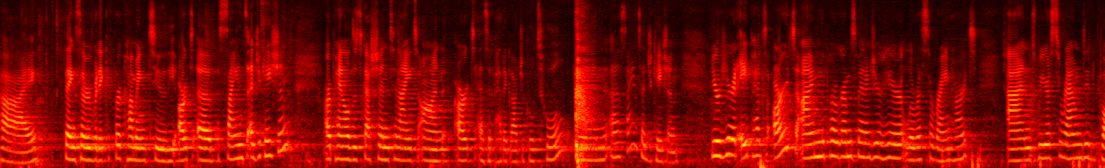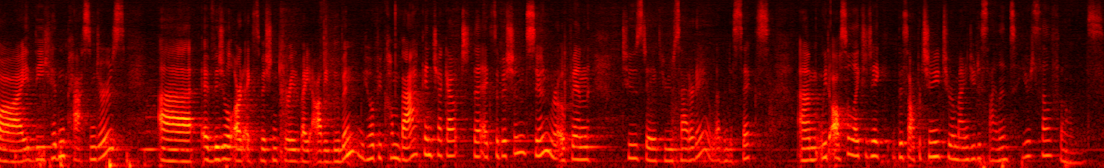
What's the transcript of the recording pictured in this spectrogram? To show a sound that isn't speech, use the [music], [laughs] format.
Hi. Thanks everybody for coming to the Art of Science Education, our panel discussion tonight on art as a pedagogical tool in uh, science education. You're here at Apex Art. I'm the programs manager here, Larissa Reinhardt, and we are surrounded by the Hidden Passengers, uh, a visual art exhibition curated by Avi Lubin. We hope you come back and check out the exhibition soon. We're open Tuesday through Saturday, 11 to 6. Um, we'd also like to take this opportunity to remind you to silence your cell phones.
